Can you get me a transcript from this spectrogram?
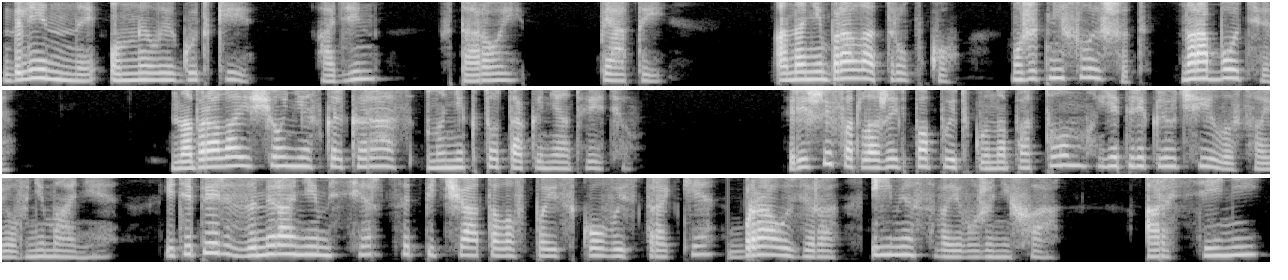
Длинные унылые гудки. Один, второй, пятый. Она не брала трубку. Может, не слышит. На работе. Набрала еще несколько раз, но никто так и не ответил. Решив отложить попытку на потом, я переключила свое внимание и теперь с замиранием сердца печатала в поисковой строке браузера имя своего жениха — Арсений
